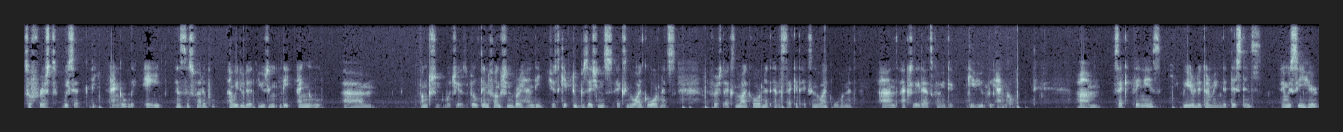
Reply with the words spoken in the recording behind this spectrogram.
So first we set the angle, the A instance variable, and we do that using the angle um, function, which is a built-in function, very handy. Just give two positions, x and y coordinates, the first x and y coordinate and the second x and y coordinate, and actually that's going to give you the angle. Um, second thing is we are determining the distance and we see here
